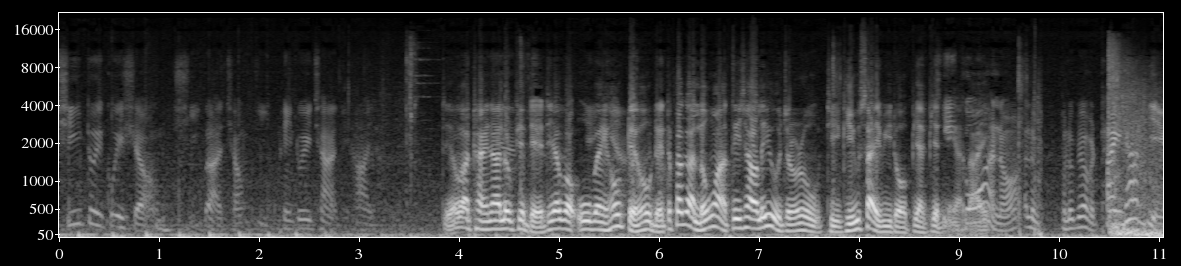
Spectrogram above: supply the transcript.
ချီးတွေးကိုရှောင်းချီးပါချောင်းကြည့်ဖိန်တွေးချကြည့်ဟာတယောက်ကထိုင်တာလို့ဖြစ်တယ်တယောက်ကအိုးပိန်ဟုတ်တယ်ဟုတ်တယ်တစ်ဖက်ကလုံးဝတေချာလေးကိုကျွန်တော်တို့ဒီ view site ပြီးတော့ပြန်ပြစ်နေရတာကောကနော်အဲ့လိုဘယ်လိုပြောမလဲထိုင်ထားပြင်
